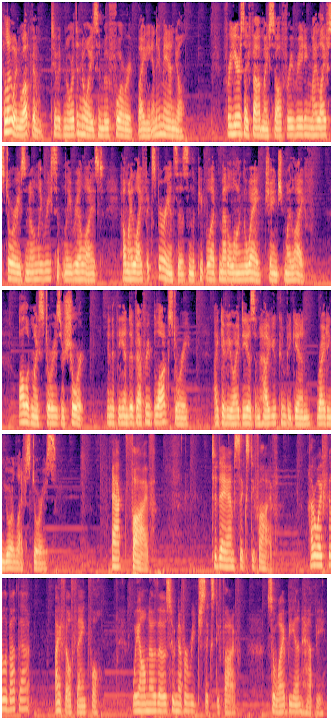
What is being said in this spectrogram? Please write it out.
Hello and welcome to Ignore the Noise and Move Forward by Anne Emanuel. For years, I found myself rereading my life stories and only recently realized how my life experiences and the people I've met along the way changed my life. All of my stories are short, and at the end of every blog story, I give you ideas on how you can begin writing your life stories. Act 5. Today I'm 65. How do I feel about that? I feel thankful. We all know those who never reach 65, so why be unhappy?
